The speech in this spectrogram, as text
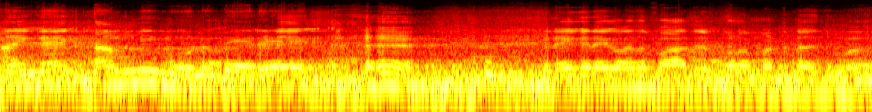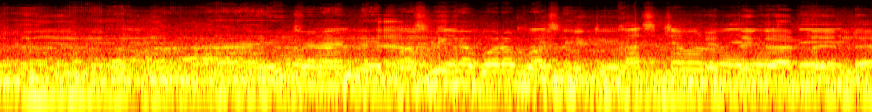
அண்ணன் தம்பி மூணு பேர் கிடைக்க கிடைக்க வந்து பார்த்துட்டு மட்டும் தான் சும்மா பப்ளிக்காக கஸ்டமர் எடுத்து காட்ட இல்லை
